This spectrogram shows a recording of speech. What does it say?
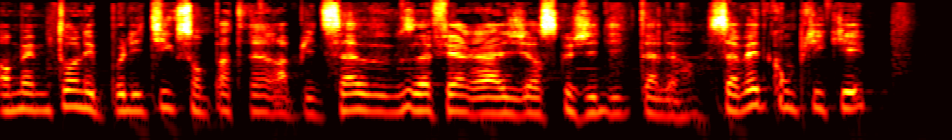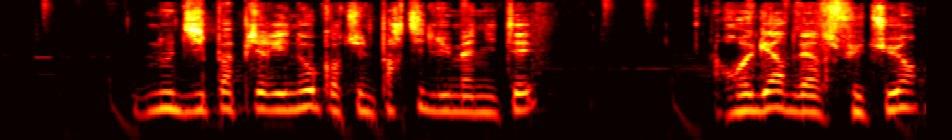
en même temps, les politiques sont pas très rapides. Ça vous a fait réagir ce que j'ai dit tout à l'heure. Ça va être compliqué nous dit Papyrino, quand une partie de l'humanité regarde vers le futur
